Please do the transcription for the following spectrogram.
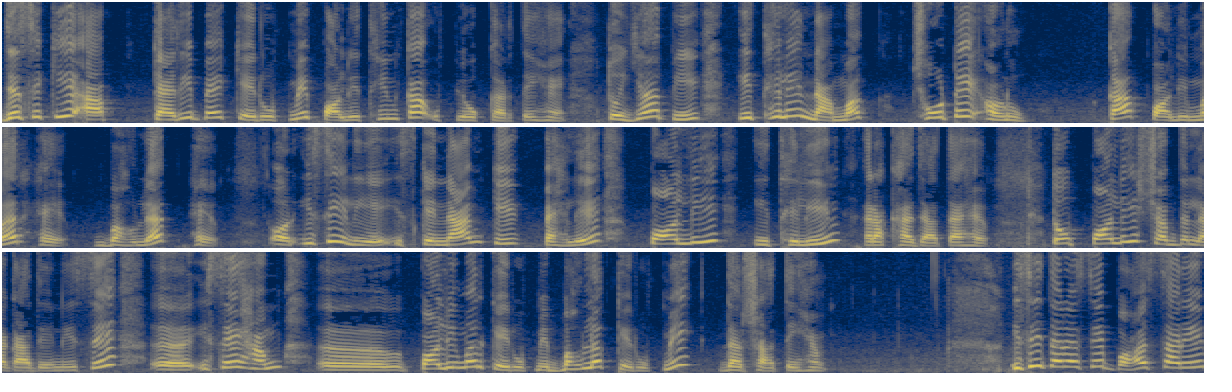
जैसे कि आप कैरी बैग के रूप में पॉलीथीन का उपयोग करते हैं तो यह भी इथिलीन नामक छोटे अणु का पॉलीमर है, बहुलक है और इसीलिए इसके नाम के पहले पॉली इथिलीन रखा जाता है। तो पॉली शब्द लगा देने से इसे हम पॉलीमर के रूप में, बहुलक के रूप में दर्शाते हैं। इसी तरह से बहुत सारे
